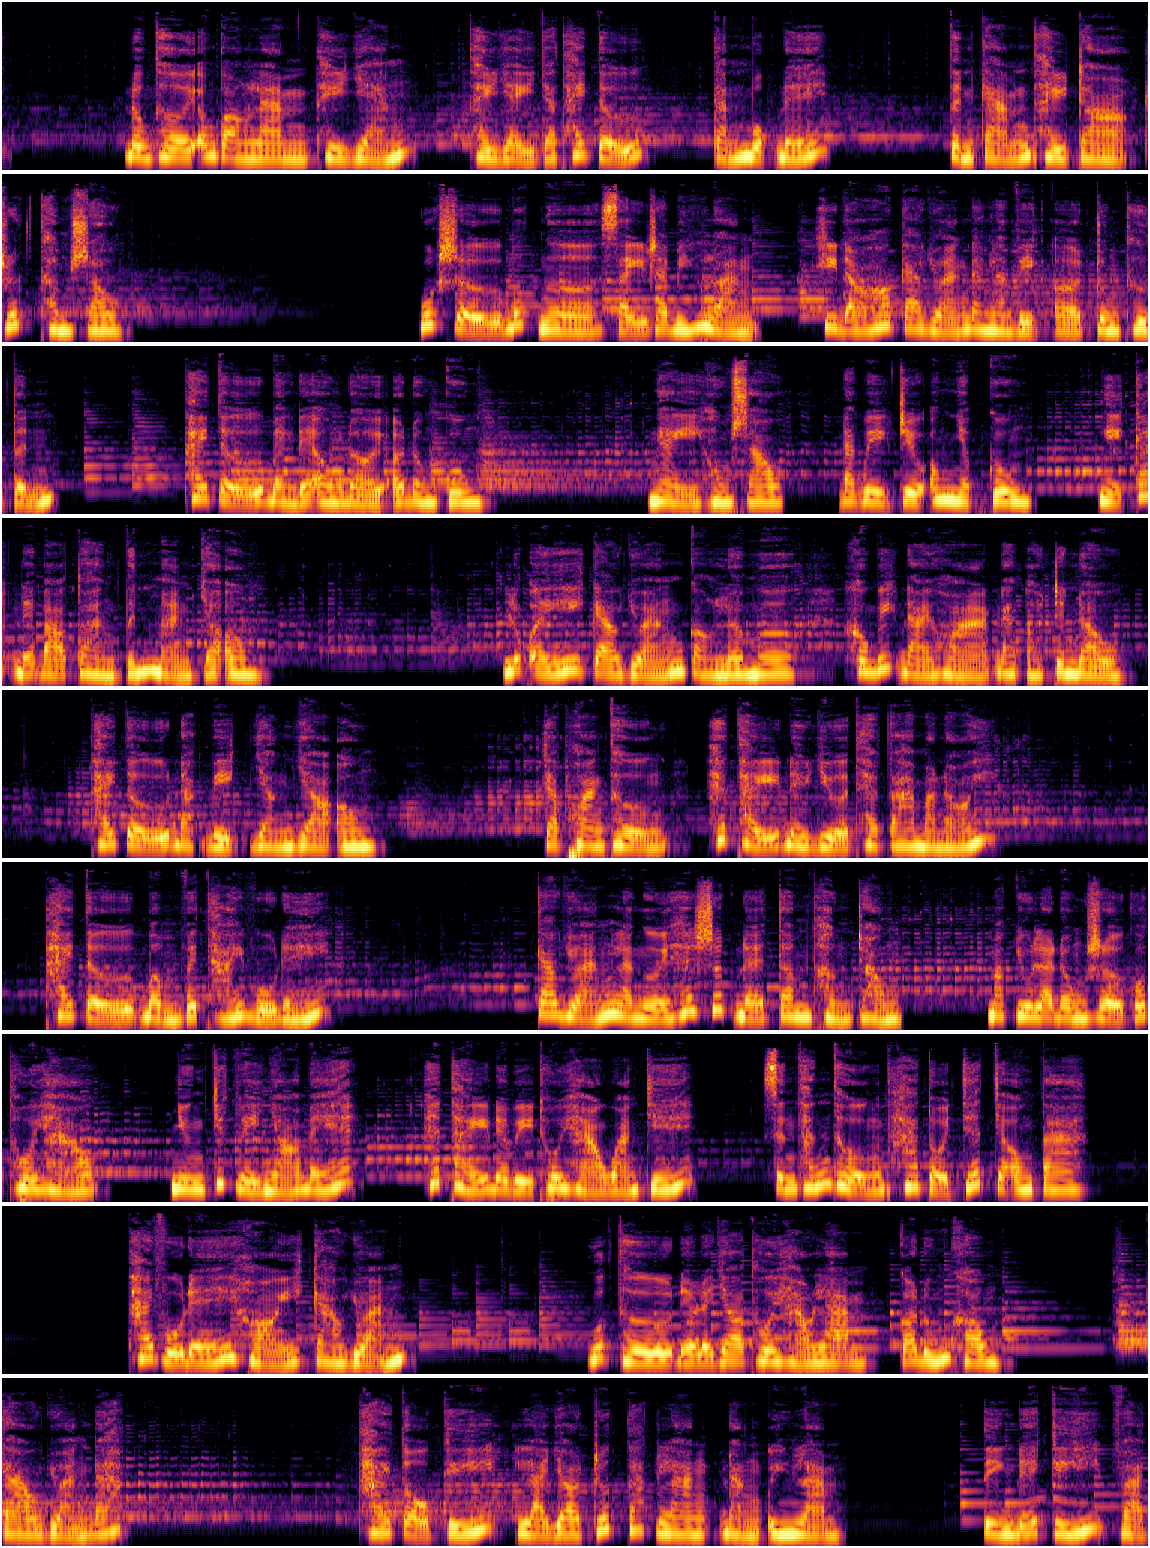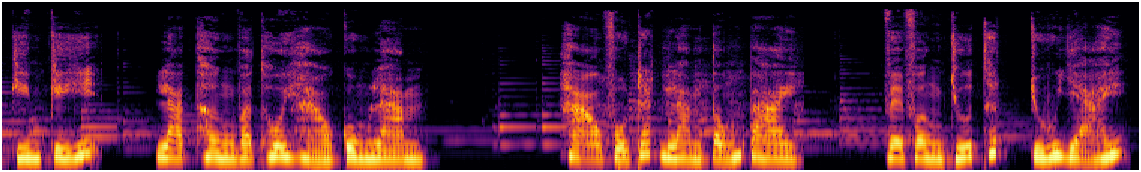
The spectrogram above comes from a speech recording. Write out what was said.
Đồng thời ông còn làm thị giảng, thầy dạy cho thái tử, cảnh mục đế. Tình cảm thầy trò rất thâm sâu. Quốc sự bất ngờ xảy ra biến loạn, khi đó Cao Doãn đang làm việc ở Trung Thư tỉnh. Thái tử bèn để ông đợi ở Đông Cung. Ngày hôm sau, đặc biệt triệu ông nhập cung, nghĩ cách để bảo toàn tính mạng cho ông. Lúc ấy Cao Doãn còn lơ mơ, không biết đại họa đang ở trên đầu. Thái tử đặc biệt dặn dò ông. Gặp hoàng thượng, hết thảy đều dựa theo ta mà nói. Thái tử bẩm với Thái Vũ Đế. Cao Doãn là người hết sức để tâm thận trọng. Mặc dù là đồng sự của Thôi Hạo, nhưng chức vị nhỏ bé, hết thảy đều bị Thôi Hạo quản chế. Xin Thánh Thượng tha tội chết cho ông ta. Thái Vũ Đế hỏi Cao Doãn. Quốc thư đều là do Thôi Hạo làm, có đúng không? Cao Doãn đáp. Thái Tổ Ký là do trước tác lan Đặng Uyên làm. Tiền đế ký và kim ký là thần và Thôi Hạo cùng làm. Hạo phụ trách làm tổng tài, về phần chú thích chú giải,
